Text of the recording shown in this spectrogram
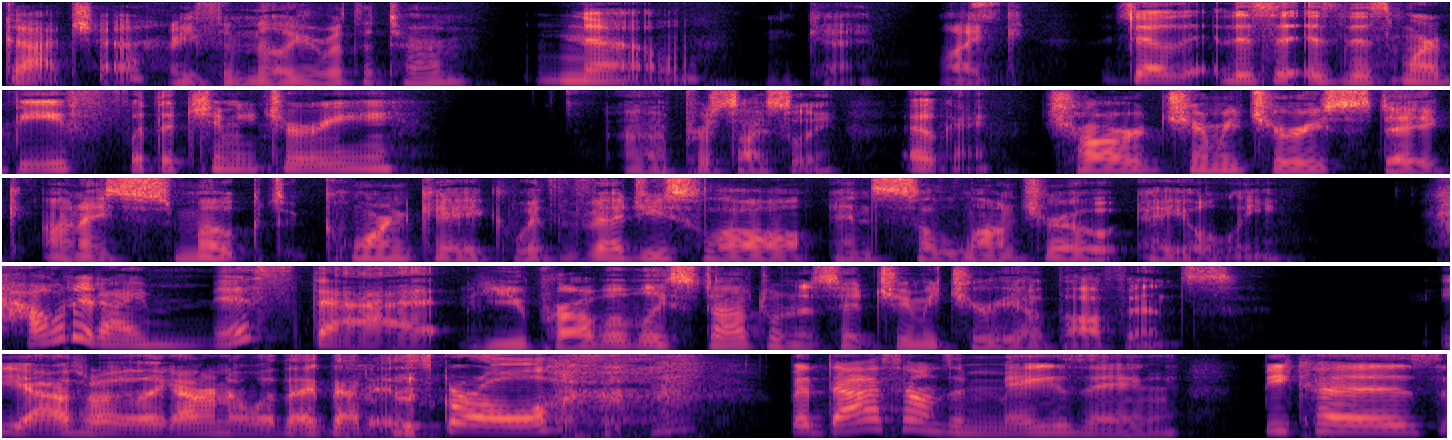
Gotcha. Are you familiar with the term? No. Okay. Like So this is, is this more beef with the chimichurri? uh, precisely. Okay. charred chimichurri steak on a smoked corn cake with veggie slaw and cilantro aioli. How did I miss that? You probably stopped when it said chimichurri up offense. Yeah, I was probably like, I don't know what that, that is. Scroll. But that sounds amazing because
